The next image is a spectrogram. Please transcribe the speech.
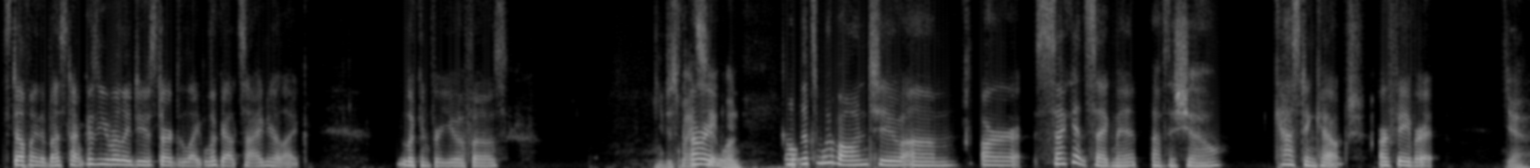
it's definitely the best time because you really do start to like look outside, and you're like looking for UFOs. You just might All see right. one. Well, let's move on to um our second segment of the show, casting couch, our favorite. Yeah.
